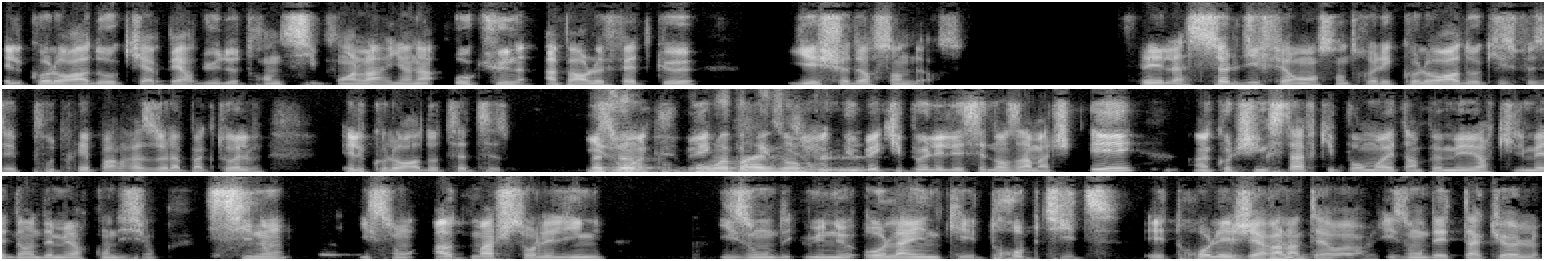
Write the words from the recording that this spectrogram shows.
et le Colorado qui a perdu de 36 points là? Il n'y en a aucune, à part le fait qu'il y ait Shudder Sanders. C'est la seule différence entre les Colorado qui se faisaient poutrer par le reste de la PAC-12 et le Colorado de cette saison. Ils ont, un QB, pour moi, par exemple, un qui peut les laisser dans un match et un coaching staff qui pour moi est un peu meilleur, qui le met dans des meilleures conditions. Sinon, ils sont outmatch sur les lignes. Ils ont une O-line qui est trop petite et trop légère à l'intérieur. Ils ont des tackles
